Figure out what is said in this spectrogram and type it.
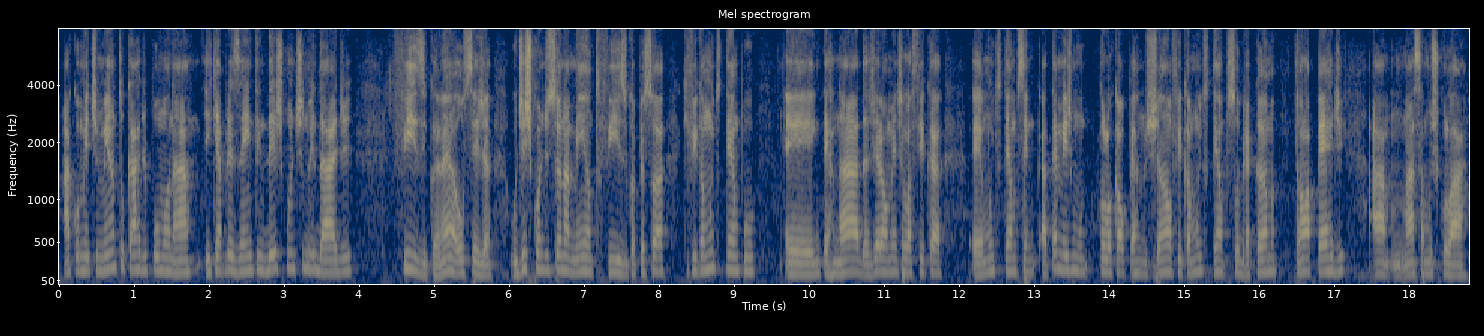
acometimento cardiopulmonar e que apresentem descontinuidade física, né? Ou seja, o descondicionamento físico, a pessoa que fica muito tempo é, internada, geralmente ela fica é, muito tempo sem até mesmo colocar o pé no chão, fica muito tempo sobre a cama, então ela perde a massa muscular.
